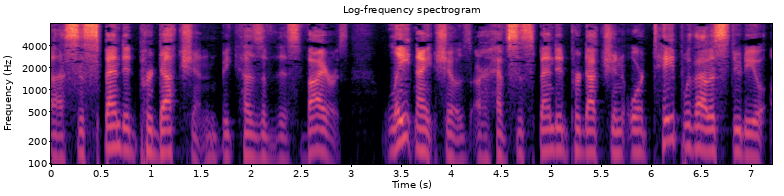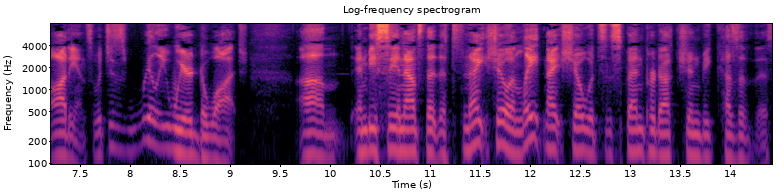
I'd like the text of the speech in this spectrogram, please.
uh, suspended production because of this virus. Late night shows are, have suspended production or tape without a studio audience, which is really weird to watch. Um, NBC announced that the Tonight Show and Late Night Show would suspend production because of this.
